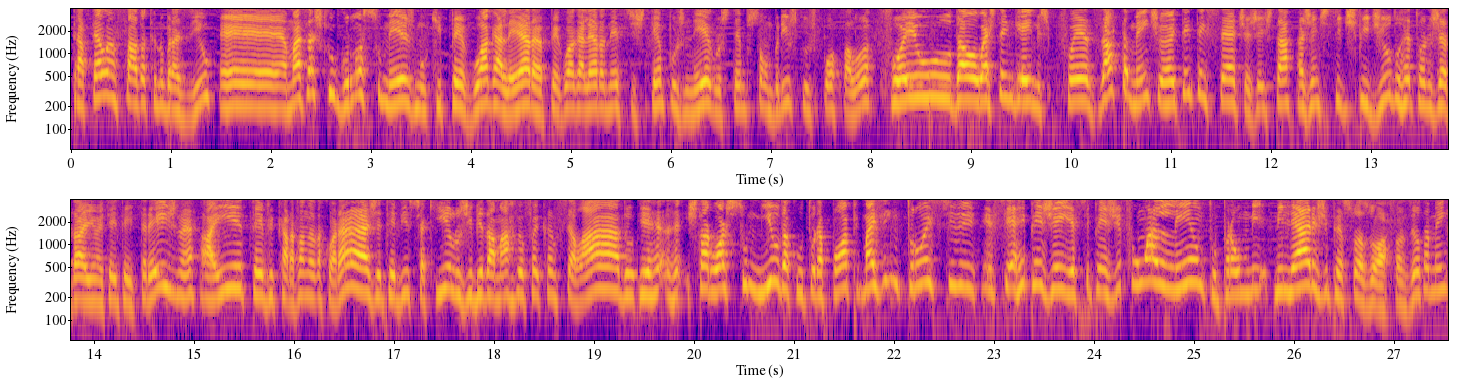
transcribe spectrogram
tá até lançado aqui no Brasil. É, mas acho que o grosso mesmo que pegou a galera, pegou a galera nesses tempos negros, tempos sombrios que o Spor falou, foi o da Western Games. Foi exatamente em 87. A gente, tá, a gente se despediu do Retorno Jedi em 83, né? Aí teve Caravana da Coragem, teve isso e aquilo, o gibi da Marvel foi cancelado, e Star Wars sumiu da cultura pop, mas entrou esse, esse RPG, e esse RPG foi um alento para milhares de pessoas órfãs. Eu também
